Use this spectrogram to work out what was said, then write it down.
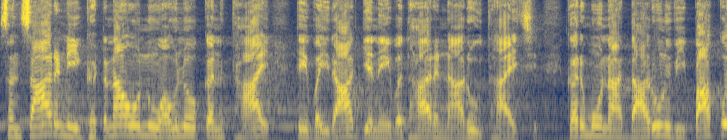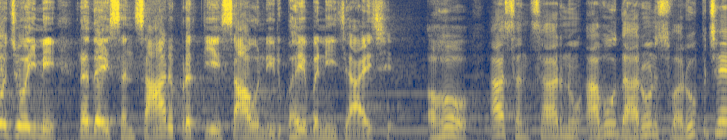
સંસારની ઘટનાઓનું અવલોકન થાય તે વૈરાગ્યને વધારનારું થાય છે. કર્મોના દારૂણ વિપાકો જોઈને હૃદય સંસાર પ્રત્યે સાવ નિર્ભય બની જાય છે. અહો, આ સંસારનું આવું દારૂણ સ્વરૂપ છે,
